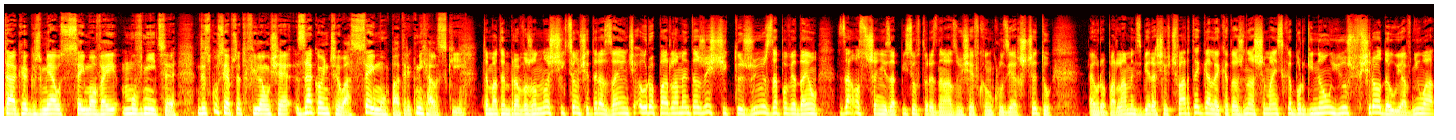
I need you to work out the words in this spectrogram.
Tak grzmiał z sejmowej mównicy. Dyskusja przed chwilą się zakończyła. Z Sejmu Patryk Michalski. Tematem praworządności chcą się teraz zająć europarlamentarzyści, którzy już zapowiadają zaostrzenie zapisów, które znalazły się w konkluzjach szczytu. Europarlament zbiera się w czwartek, ale Katarzyna Szymańska-Borginą już w środę ujawniła,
